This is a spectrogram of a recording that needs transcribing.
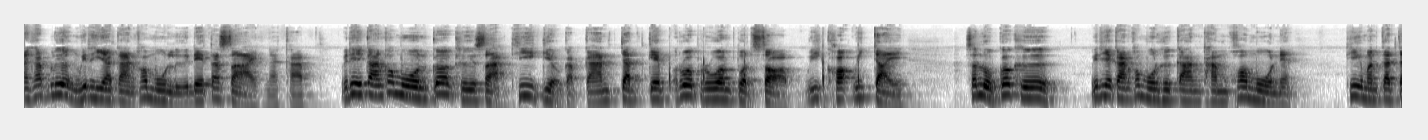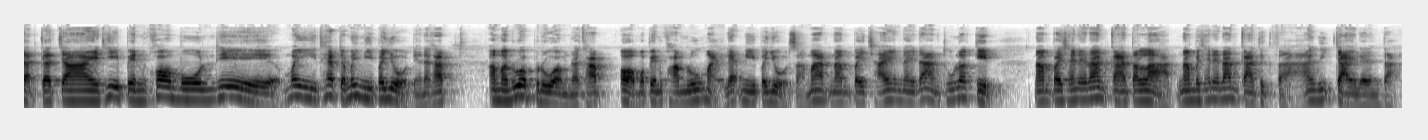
นะครับเรื่องวิทยาการข้อมูลหรือ Data Science นะครับวิทยาการข้อมูลก็คือศาสตร์ที่เกี่ยวกับการจัดเก็บรวบรวมตรวจสอบ วิเคราะห์วิจัย สรุปก็คือวิทยาการข้อมูลคือการทำข้อมูลเนี่ยที่มันกระจัดกระจายที่เป็นข้อมูลที่ไม่แทบจะไม่มีประโยชน์เนี่ยนะครับเอามารวบรวมนะครับออกมาเป็นความรู้ใหม่ และมีประโยชน์สามารถนำไปใช้ในด้านธุรกิจนำไปใช้ในด้านการตลาดนำไปใช้ในด้านการศึกษาวิจัยอะไรต่าง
